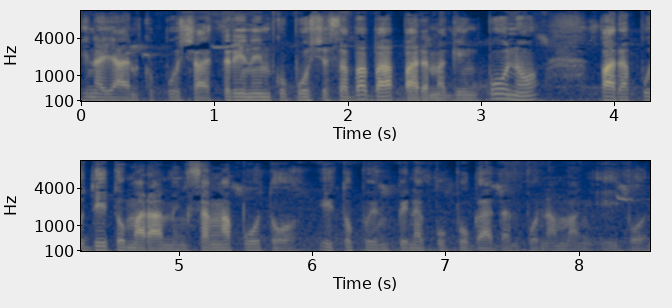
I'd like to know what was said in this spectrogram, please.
hinayaan ko po siya. Trinim ko po siya sa baba para maging puno. Para po dito maraming sanga po to. Ito po yung pinagpupugadan po ng mga ibon.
